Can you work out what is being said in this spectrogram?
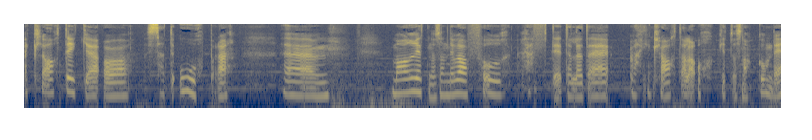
Jeg klarte ikke å sette ord på det. Um, Marerittene og sånn, de var for heftige til at jeg verken klarte eller orket å snakke om de.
